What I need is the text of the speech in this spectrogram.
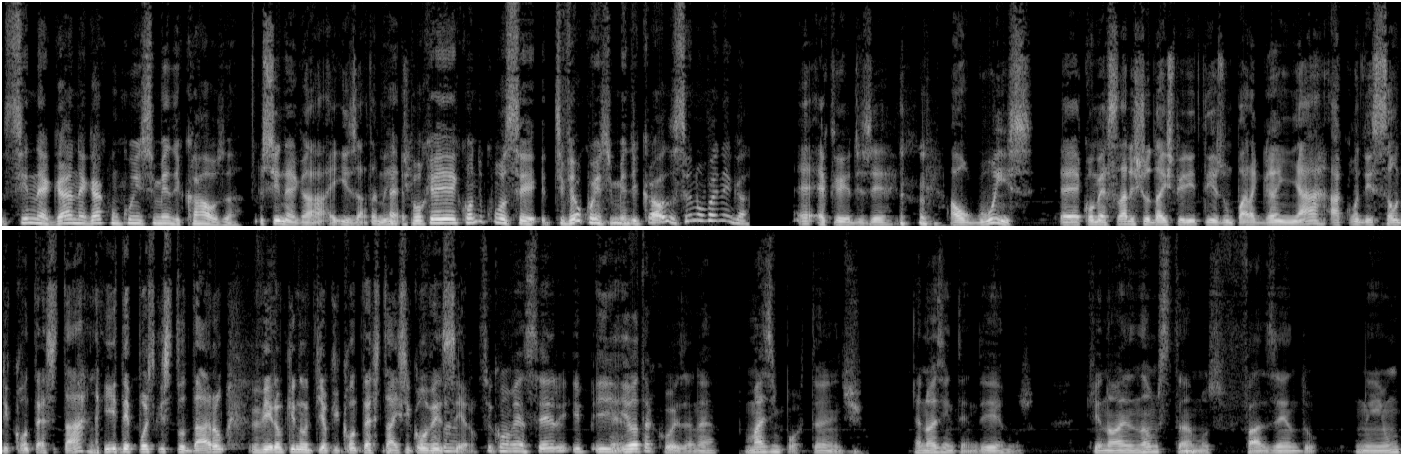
se negar, negar com conhecimento de causa. Se negar, exatamente. É, porque quando você tiver o conhecimento de causa, você não vai negar. É, é que eu ia dizer. Alguns é, começaram a estudar Espiritismo para ganhar a condição de contestar, e depois que estudaram, viram que não tinham que contestar e se convenceram. Se convenceram, e, e, é. e outra coisa, né? O mais importante é nós entendermos que nós não estamos fazendo nenhum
